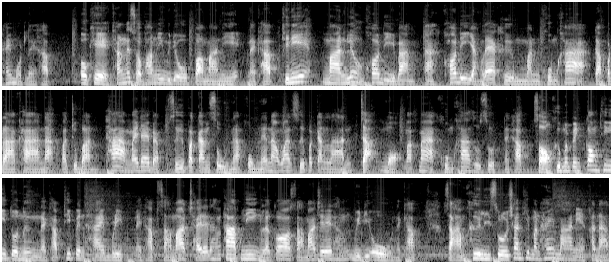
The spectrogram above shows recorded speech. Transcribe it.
ให้หมดเลยครับ โอเค ทั้งในส่วนภาพนิ่งวิดีโอประมาณนี้นะครับ ทีนี้มาในเรื่องของข้อดีบ้าง อะ ข้อดีอย่างแรกคือมันคุ้มค่ากับราคาณ ปัจจุบัน ถ้าไม่ได้แบบซื้อประกันศูนย์นะ ผมแนะนำว่าซื้อประกันล้านจะเหมาะมาก ๆ คุ้มค่าสุด ๆ นะครับสองคือมันเป็นกล้องที่ดีตัวหนึ่งนะครับ ที่เป็นไฮบริดนะครับ สามารถใช้ได้ทั้งภาพนิ่ง แล้วก็สามารถใช้ได้ทั้งวิดีโอนะครับสามคือ resolution ที่มันให้มาเนี่ยขนาด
